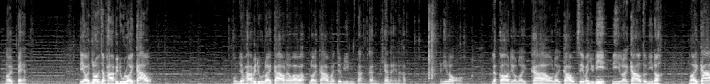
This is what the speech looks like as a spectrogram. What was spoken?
108 เดี๋ยวเราจะพาไปดูร้อยเก้าผมจะพาไปดูร้อยเก้านะว่าแบบร้อยเก้ามันจะวิ่งต่างกันแค่ไหนนะครับ อันนี้เราออกแล้วก็เดี๋ยวร้อยเก้าร้อยเก้าผมเซฟไว้อยู่นี่นี่ร้อยเก้าตัวนี้เนาะร้อยเก้า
